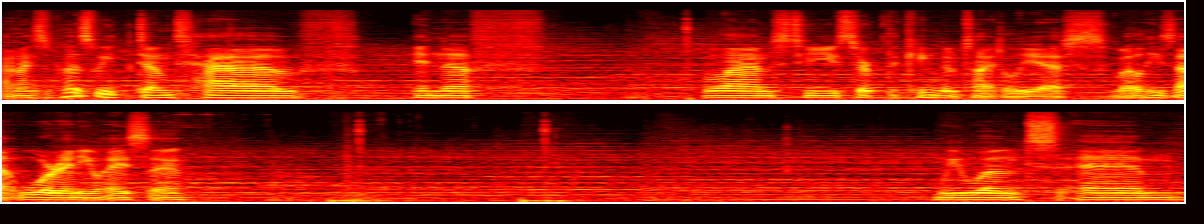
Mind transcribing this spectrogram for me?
And I suppose we don't have enough land to usurp the kingdom title yet. Well, he's at war anyway, so... We won't. Um,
